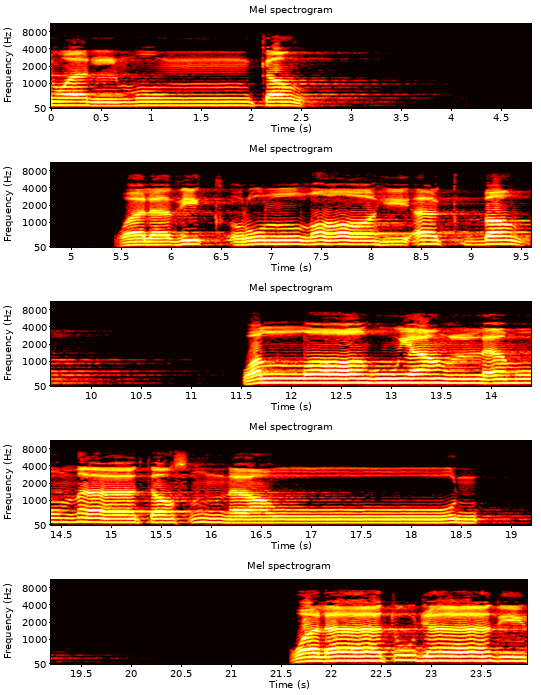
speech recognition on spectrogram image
والمنكر ولذكر الله اكبر والله يعلم ما تصنعون ولا تجادلوا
